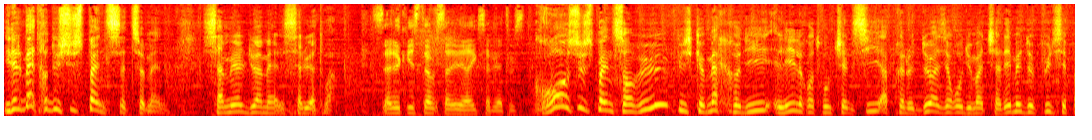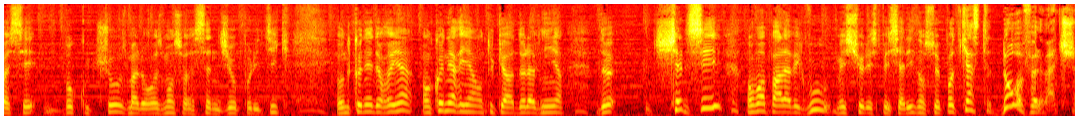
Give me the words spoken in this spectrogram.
Il est le maître du suspense cette semaine. Samuel Duhamel, salut à toi. Salut Christophe, salut Eric, salut à tous. Gros suspense en vue, puisque mercredi, Lille retrouve Chelsea après le 2 à 0 du match aller. Mais depuis, il s'est passé beaucoup de choses, malheureusement, sur la scène géopolitique. On ne connaît de rien, on connaît rien en tout cas de l'avenir de Chelsea. On va en parler avec vous, messieurs les spécialistes, dans ce podcast dont refait le match.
